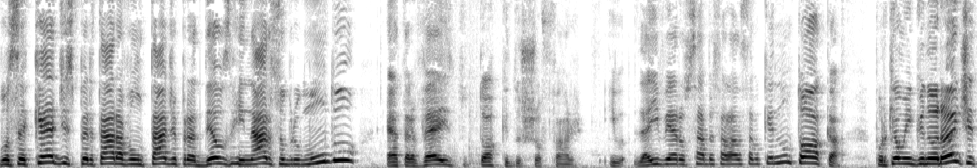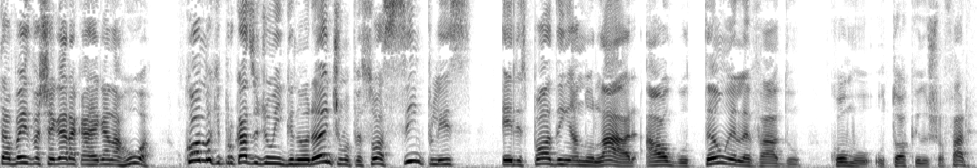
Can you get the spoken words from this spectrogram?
Você quer despertar a vontade para Deus reinar sobre o mundo? É através do toque do shofar. E daí vieram os sábios falar, sabe o que? Não toca. Porque um ignorante talvez vai chegar a carregar na rua. Como que por causa de um ignorante, uma pessoa simples, eles podem anular algo tão elevado como o toque do shofar?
